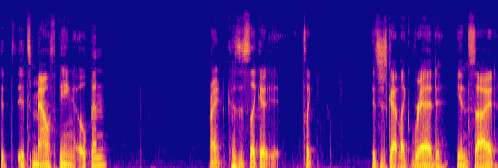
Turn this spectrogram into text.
it, its mouth being open, right? Because it's like a it's like it's just got like red inside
